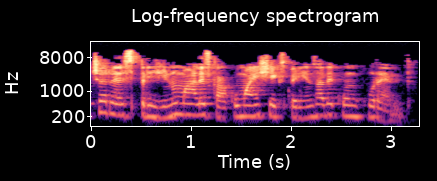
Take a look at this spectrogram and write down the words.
cere sprijinul, mai ales că acum ai și experiența de concurent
